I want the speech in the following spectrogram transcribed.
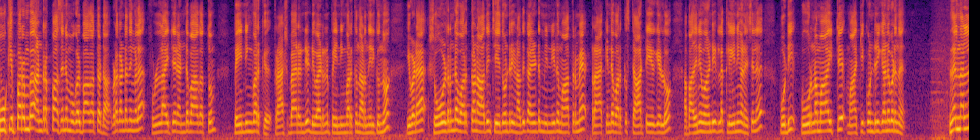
പൂക്കിപ്പറമ്പ് അണ്ടർപാസിന്റെ മുകൾ ഭാഗത്തോട്ടോ ഇവിടെ കണ്ട നിങ്ങൾ ഫുള്ളായിട്ട് രണ്ട് ഭാഗത്തും പെയിന്റിംഗ് വർക്ക് ക്രാഷ് ബാരന്റെയും ഡിവൈഡറിന്റെ പെയിന്റിംഗ് വർക്ക് നടന്നിരിക്കുന്നു. ഇവിടെ ഷോൾഡറിന്റെ വർക്കാണ് ആദ്യം ചെയ്തുകൊണ്ടിരിക്കുന്നത്. അത് കഴിഞ്ഞിട്ട് പിന്നീട് മാത്രമേ ട്രാക്കിന്റെ വർക്ക് സ്റ്റാർട്ട് ചെയ്യുകയുള്ളൂ. അപ്പോൾ അതിന് വേണ്ടിയിട്ടുള്ള ക്ലീനിങ് ആണ്. വെച്ചാൽ പൊടി പൂർണമായിട്ട് മാറ്റിക്കൊണ്ടിരിക്കുകയാണ് ഇവിടുന്ന്. എന്നാൽ നല്ല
